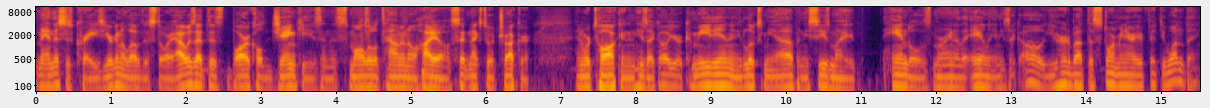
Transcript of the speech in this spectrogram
man, this is crazy. You're gonna love this story. I was at this bar called Jenkies in this small little town in Ohio, sitting next to a trucker, and we're talking, and he's like, "Oh, you're a comedian," and he looks me up, and he sees my handles, Moreno the Alien. He's like, "Oh, you heard about the storming Area 51 thing?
